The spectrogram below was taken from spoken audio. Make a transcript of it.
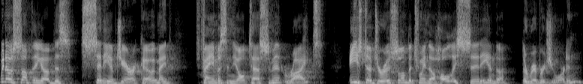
We know something of this city of Jericho. It made famous in the Old Testament, right? East of Jerusalem, between the holy city and the the River Jordan.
